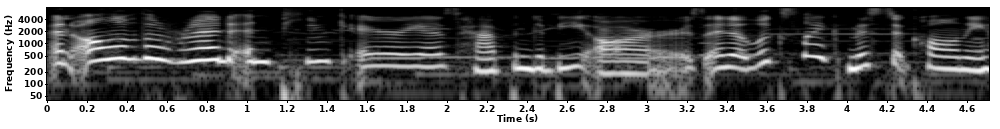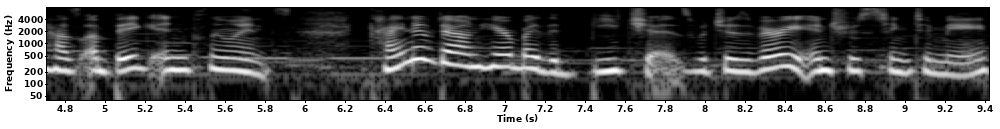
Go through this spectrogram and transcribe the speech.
and all of the red and pink areas happen to be ours. And it looks like Mystic Colony has a big influence kind of down here by the beaches, which is very interesting to me,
